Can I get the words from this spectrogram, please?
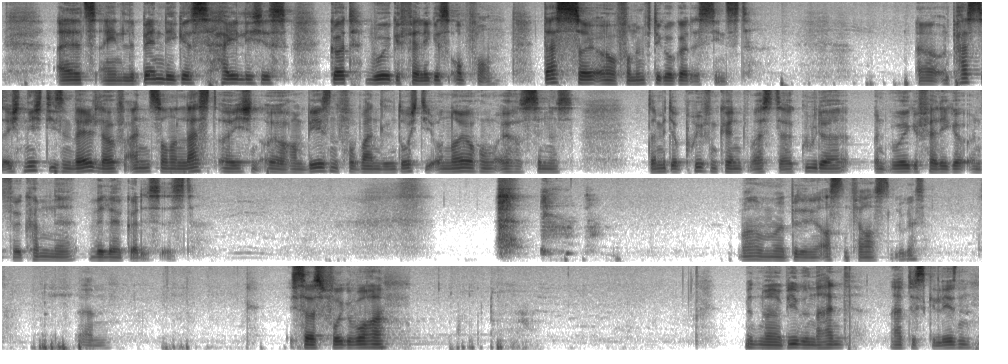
als ein lebendiges, heiliges, Gott wohlgefälliges Opfer. Das soll euer vernünftiger Gottesdienst Äh, und passt euch nicht diesem Weltlauf an, sondern lasst euch in eurem Wesen verwandeln durch die Erneuerung eures Sinnes, damit ihr prüfen könnt, was der gute und wohlgefällige und vollkommene Wille Gottes ist. Machen wir mal bitte den ersten Vers, Lukas. Ähm, ich saß vorige Woche mit meiner Bibel in der Hand habe das gelesen.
